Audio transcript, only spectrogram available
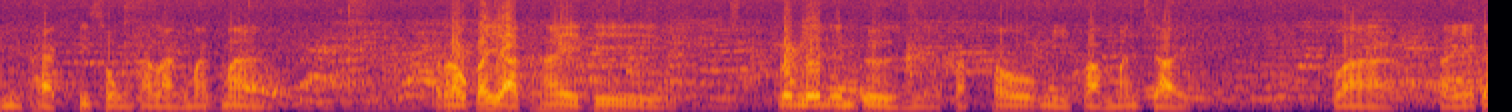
Impact ที่ทรงพลังมาก ๆ เราก็อยากให้ที่โรงเรียนอื่น ๆ นะครับเขามีความมั่นใจ ว่าอารยเก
